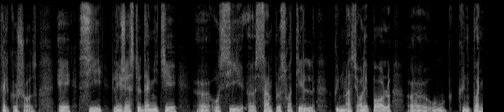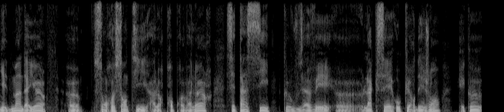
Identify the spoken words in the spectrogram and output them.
quelque chose. Et si les gestes d'amitié, euh, aussi euh, simples soient-ils, qu'une main sur l'épaule euh, ou qu'une poignée de main d'ailleurs, sont ressentis à leur propre valeur, c'est ainsi que vous avez l'accès au cœur des gens et que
